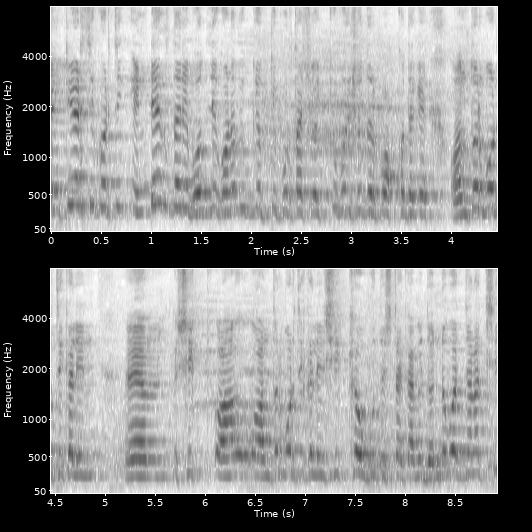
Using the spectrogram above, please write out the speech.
এনটিআরসি কর্তৃক ইন্ডেক্সদারি বদলি গণবিজ্ঞপ্তি প্রত্যাশী ঐক্য পরিষদের পক্ষ থেকে অন্তর্বর্তীকালীন অন্তর্বর্তীকালীন শিক্ষা উপদেষ্টাকে আমি ধন্যবাদ জানাচ্ছি।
